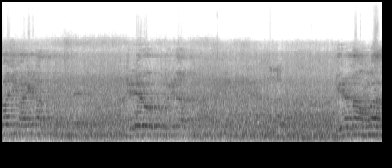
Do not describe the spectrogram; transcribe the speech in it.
ಶಿವಾಜಿ ಕಾರಿಗಿಡ ಹಿರಿಯರು ಇಲ್ಲಿನ ಈರಣ್ಣ ಹೊಂಬಾರ್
